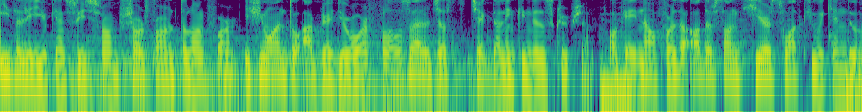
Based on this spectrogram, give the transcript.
easily you can switch from short form to long form. If you want to upgrade your workflow as well, just check the link in the description. Okay, now for the other song, here's what we can do.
